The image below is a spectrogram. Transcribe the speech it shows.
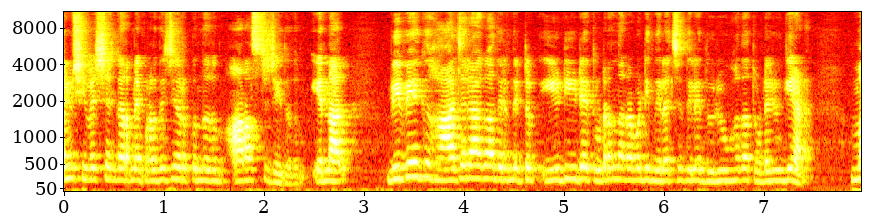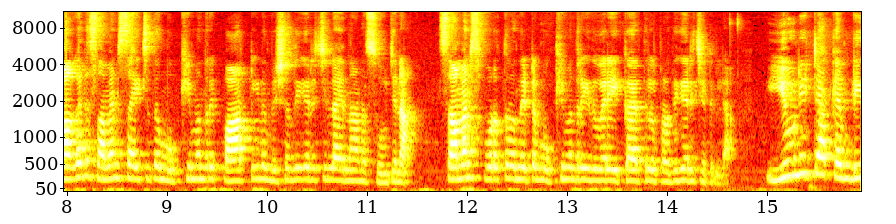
എം ശിവശങ്കറിനെ പ്രതി ചേർക്കുന്നതും അറസ്റ്റ് ചെയ്തതും. എന്നാൽ വിവേക് ഹാജരാകാതിരുന്നിട്ടും ഇ ഡിയുടെ തുടർ നടപടി നിലച്ചതിലെ ദുരൂഹത തുടരുകയാണ്. മകന് സമൻസ് അയച്ചത് മുഖ്യമന്ത്രി പാർട്ടിയിലും വിശദീകരിച്ചില്ല എന്നാണ് സൂചന. സമൻസ് പുറത്തു വന്നിട്ട് മുഖ്യമന്ത്രി ഇതുവരെ ഇക്കാര്യത്തിൽ പ്രതികരിച്ചിട്ടില്ല. യൂണിറ്റാക് എം ഡി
